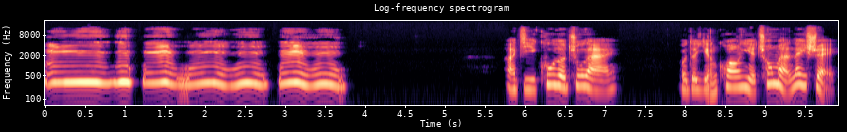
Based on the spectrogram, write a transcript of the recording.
嗯嗯嗯嗯嗯嗯嗯，阿吉哭了出来，我的眼眶也充满泪水。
